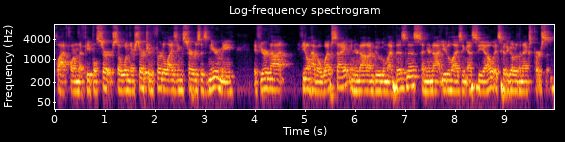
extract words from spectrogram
platform that people search. So when they're searching fertilizing services near me, if you're not if you don't have a website and you're not on Google My Business and you're not utilizing SEO, it's going to go to the next person.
